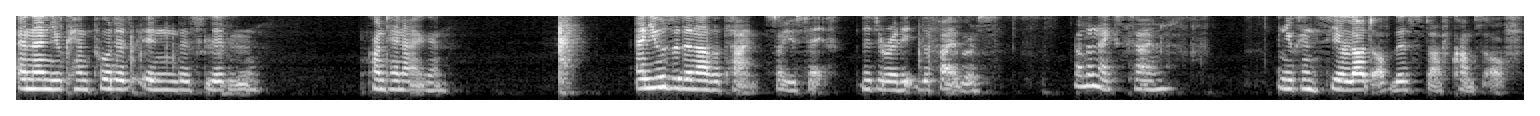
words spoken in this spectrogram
And then you can put it in this little container again. And use it another time so you save literally the fibers for the next time. And you can see a lot of this stuff comes off.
